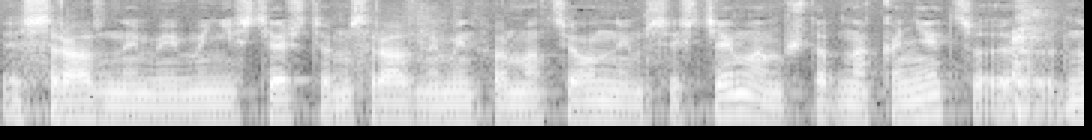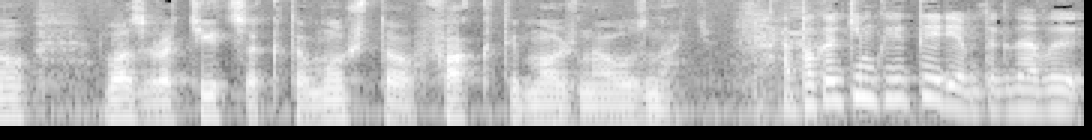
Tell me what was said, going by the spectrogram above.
с разными министерствами, с разными информационными системами, чтобы, наконец, э, ну, возвратиться к тому, что факты можно узнать. А по каким критериям тогда вы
